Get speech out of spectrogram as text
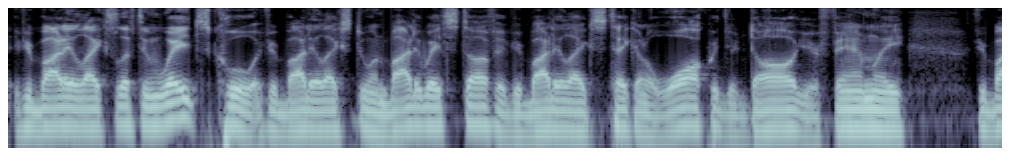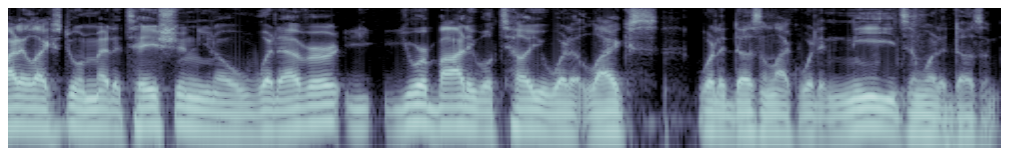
If your body likes lifting weights, cool. If your body likes doing body weight stuff, if your body likes taking a walk with your dog, your family, if your body likes doing meditation, you know, whatever, y- your body will tell you what it likes, what it doesn't like, what it needs, and what it doesn't.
